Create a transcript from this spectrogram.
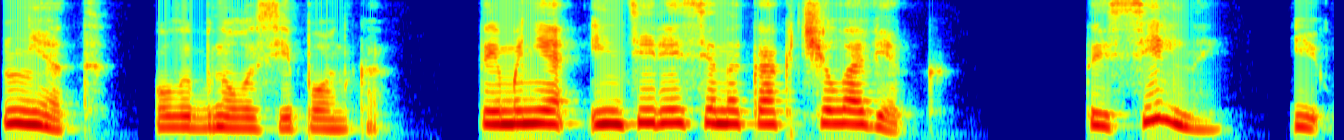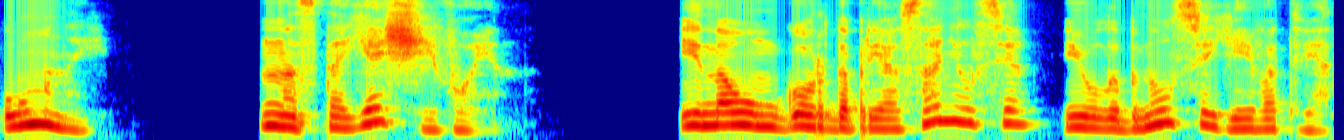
«Нет», — улыбнулась японка. Ты мне интересен как человек. Ты сильный и умный. Настоящий воин. И Наум гордо приосанился и улыбнулся ей в ответ.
